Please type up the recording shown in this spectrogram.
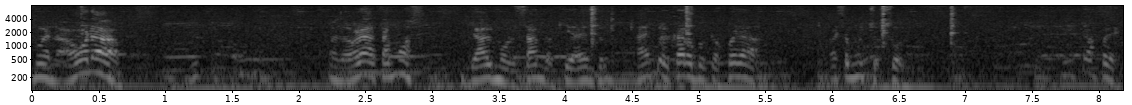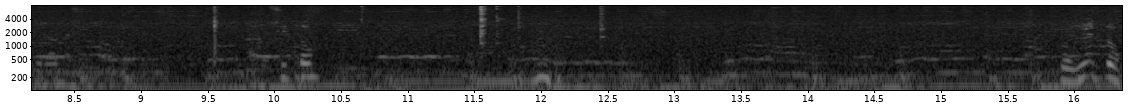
Bueno, ahora, bueno, ahora estamos ya almorzando aquí adentro, adentro del carro porque afuera hace mucho sol. Y está fresco realmente. Arrocito. Mm. Pollito.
